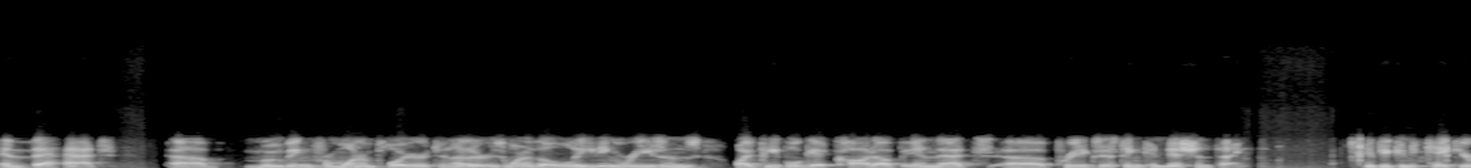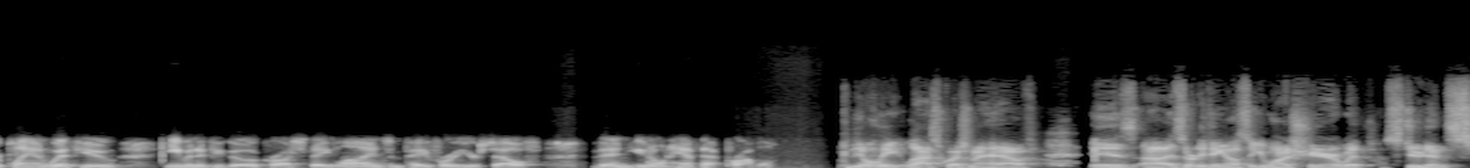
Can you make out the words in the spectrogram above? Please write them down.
and that. Uh, moving from one employer to another is one of the leading reasons why people get caught up in that uh, pre existing condition thing. If you can take your plan with you, even if you go across state lines and pay for it yourself, then you don't have that problem. The only last question I have is uh, Is there anything else that you want to share with students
